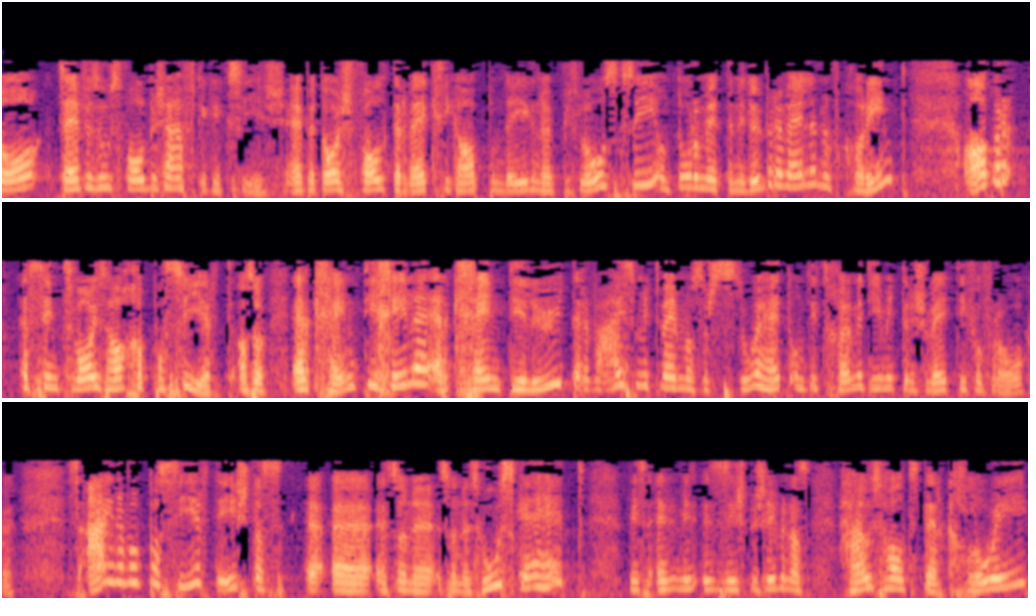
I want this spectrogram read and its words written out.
da zu Ephesus voll beschäftigt war. Eben, da ist voll der Weckung ab und irgendetwas los gewesen und darum wird er nicht überwählen auf Korinth. Aber es sind zwei Sachen passiert. Also, er kennt die Kille, er kennt die Leute, er weiß mit wem er es zu tun hat und jetzt kommen die mit einer Schwette von Fragen. Das eine, was passiert ist, dass äh, äh, so, eine, so ein Haus gegeben hat. Äh, es ist beschrieben als Haushalt der Chloe.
